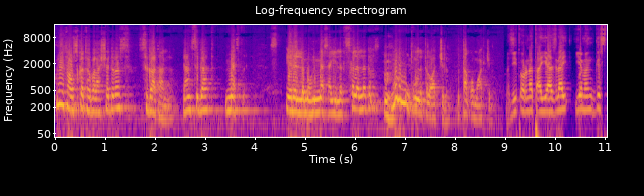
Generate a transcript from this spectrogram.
ሁኔታው እስከተበላሸ ድረስ ስጋት አለ። ያን ስጋት የሌለ መሆን የሚያሳይለት እስከሌለ ድረስ ምንም እንትን ልትለው አችልም፣ ልታቆመው አችልም። በዚህ ጦርነት አያያዝ ላይ የመንግስት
